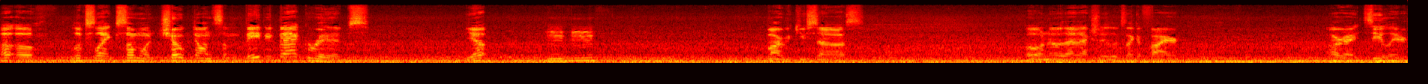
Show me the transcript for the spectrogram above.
Uh-oh, looks like someone choked on some baby back ribs. Yep, mm-hmm. Barbecue sauce. Oh no, that actually looks like a fire. All right, see you later.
